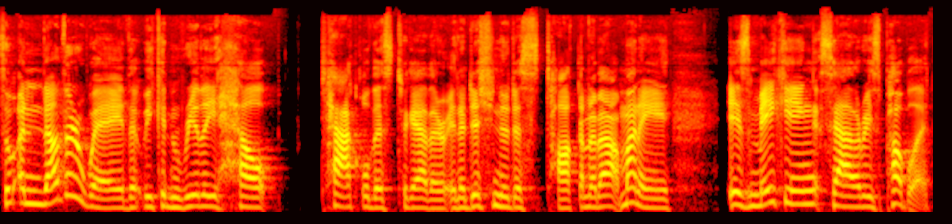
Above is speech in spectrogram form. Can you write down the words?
So another way that we can really help tackle this together in addition to just talking about money is making salaries public.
